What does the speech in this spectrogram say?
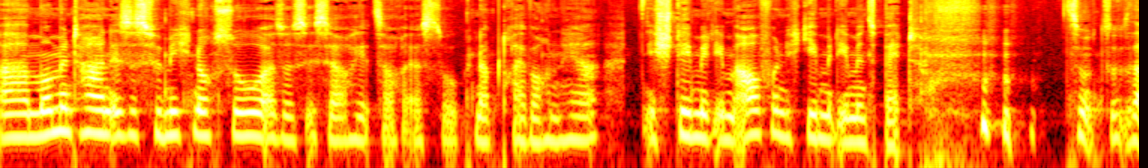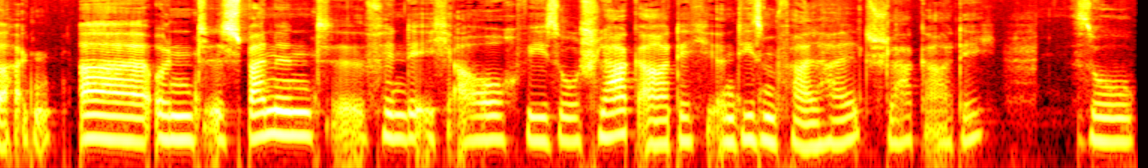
Äh, momentan ist es für mich noch so, also es ist ja auch jetzt auch erst so knapp drei Wochen her, ich stehe mit ihm auf und ich gehe mit ihm ins Bett, sozusagen. Äh, und spannend äh, finde ich auch, wie so schlagartig, in diesem Fall halt schlagartig, so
